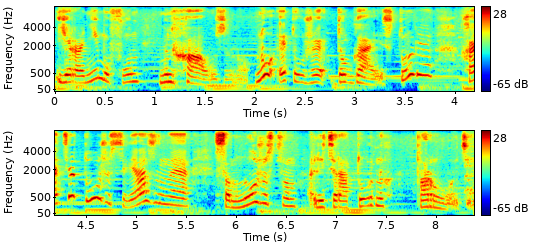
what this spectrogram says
Иерониму фон Мюнхгаузену. Но это уже другая история, хотя тоже связанная со множеством литературных пародий.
